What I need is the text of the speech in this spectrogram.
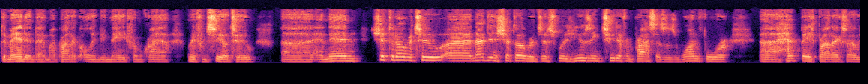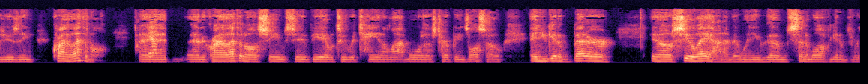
demanded that my product only be made from cryo, I mean from CO two, uh, and then shifted over to uh, not just shift over, just was using two different processes. One for uh, hemp-based products, I was using cryoethanol, and yep. and the cryoethanol seems to be able to retain a lot more of those terpenes also, and you get a better, you know, COA out of it when you go send them off and get them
